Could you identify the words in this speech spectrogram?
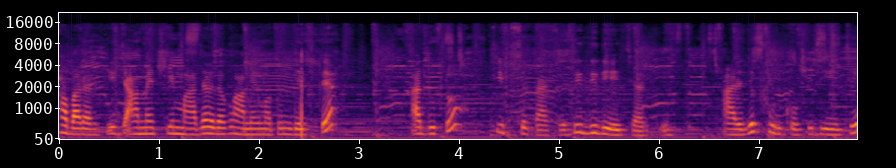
খাবার আর কি আমের কি মাজা দেখো আমের মতন দেখতে। আর দুটো চিপসের প্যাকেট, দিদি দিয়েছে আর কি। আর এই যে ফুলকপি দিয়েছে,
